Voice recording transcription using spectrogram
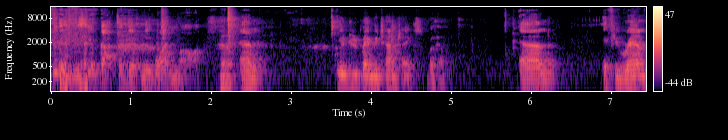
please. You've got to give me one more." And you'd do maybe ten takes with him, and if you ran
